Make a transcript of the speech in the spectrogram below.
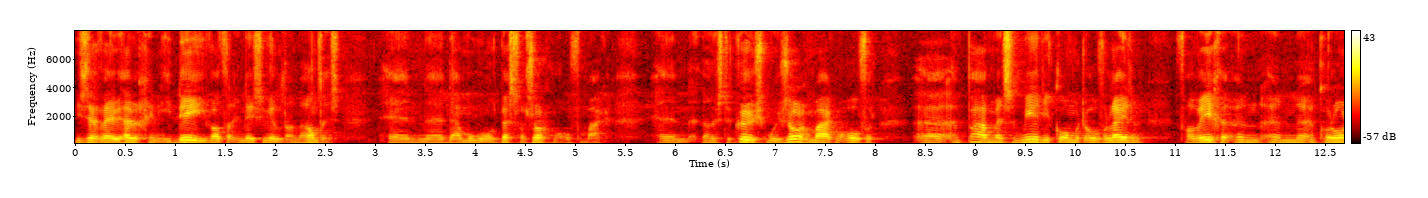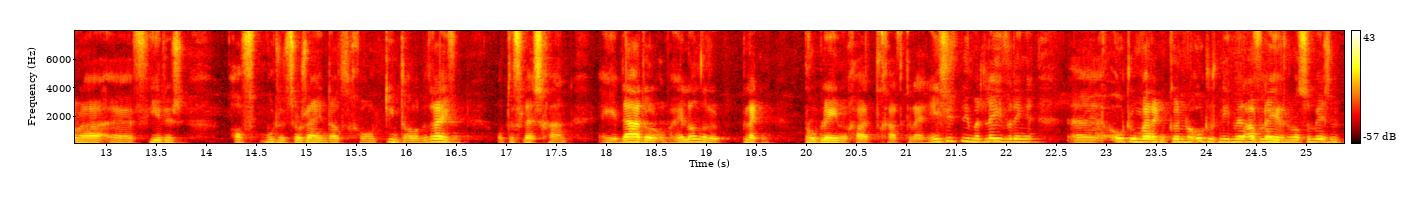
Die zeggen, wij hebben geen idee wat er in deze wereld aan de hand is. En uh, daar moeten we ons best wel zorgen over maken. En dan is de keuze, moet je zorgen maken over uh, een paar mensen meer die komen te overlijden vanwege een, een, een coronavirus. Of moet het zo zijn dat gewoon tientallen bedrijven op de fles gaan en je daardoor op heel andere plekken problemen gaat, gaat krijgen. Je ziet nu met leveringen, uh, automerken kunnen auto's niet meer afleveren, want ze missen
